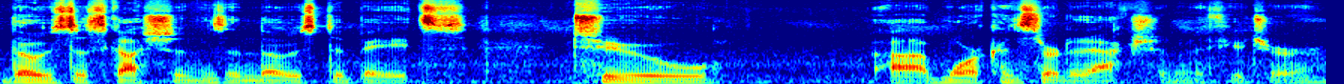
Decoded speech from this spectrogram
those discussions and those debates to uh, more concerted action in the future.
